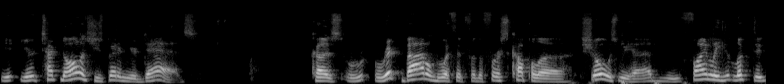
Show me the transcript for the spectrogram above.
your technology is better than your dad's because Rick battled with it for the first couple of shows we had, and finally looked to,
